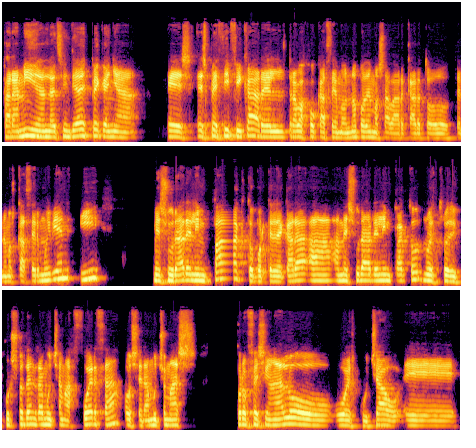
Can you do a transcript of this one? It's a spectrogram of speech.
para mí en las entidades pequeñas es especificar el trabajo que hacemos, no podemos abarcar todo, tenemos que hacer muy bien y mesurar el impacto, porque de cara a, mesurar el impacto nuestro discurso tendrá mucha más fuerza o será mucho más profesional o, escuchado. Eh,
